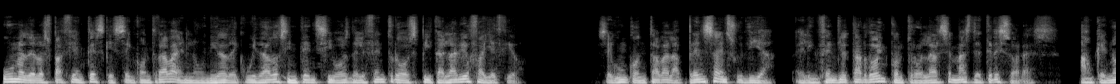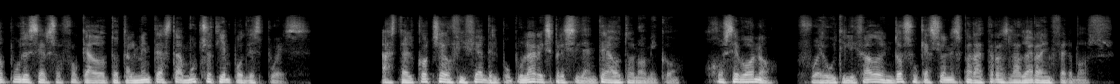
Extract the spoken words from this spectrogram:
uno de los pacientes que se encontraba en la unidad de cuidados intensivos del centro hospitalario falleció. Según contaba la prensa en su día, el incendio tardó en controlarse más de tres horas aunque no pude ser sofocado totalmente hasta mucho tiempo después. Hasta el coche oficial del popular expresidente autonómico, José Bono, fue utilizado en dos ocasiones para trasladar a enfermos.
